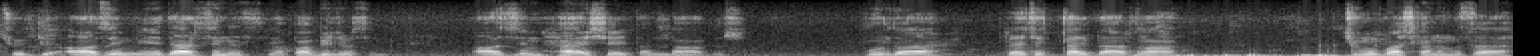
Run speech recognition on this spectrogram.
Çünkü azim ederseniz yapabilirsiniz. Azim her şeyden dağıdır. Burada Recep Tayyip Erdoğan Cumhurbaşkanımıza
